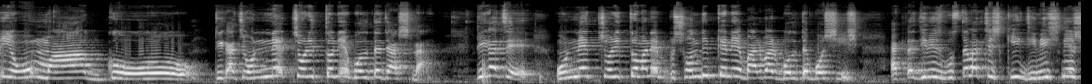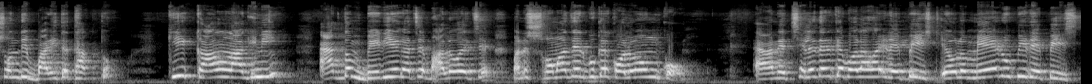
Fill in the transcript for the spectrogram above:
নিয়ে, ও মা গো। ঠিক আছে, অন্যের চরিত্র নিয়ে বলতে যাস না। ঠিক আছে, অন্যের চরিত্র মানে সন্দীপকে নিয়ে বারবার বলতে বসিস। একটা জিনিস বুঝতে পারছিস কি জিনিস নিয়ে সন্দীপ বাড়িতে থাকতো? কি কাল লাগিনি একদম বেরিয়ে গেছে, ভালো হয়েছে মানে সমাজের বুকে কলঙ্ক। মানে ছেলেদেরকে বলা হয় রেপিস্ট এ হলো মেয়ে রূপী রেপিস্ট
